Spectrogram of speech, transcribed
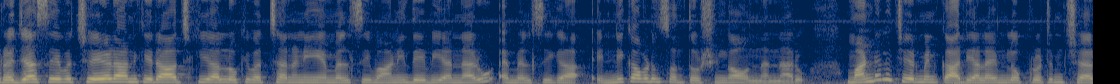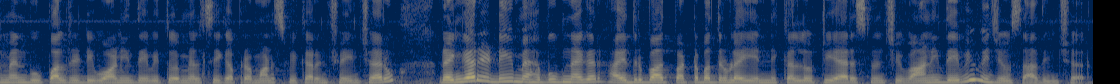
ప్రజాసేవ చేయడానికి రాజకీయాల్లోకి వచ్చానని ఎమ్మెల్సీ వాణిదేవి అన్నారు. ఎమ్మెల్సీగా ఎన్నికవడం సంతోషంగా ఉందన్నారు. మండలి చైర్మన్ కార్యాలయంలో ప్రొటెం చైర్మన్ భూపాల్ రెడ్డి వాణిదేవితో ఎమ్మెల్సీగా ప్రమాణ స్వీకారం చేయించారు. రంగారెడ్డి మహబూబ్ నగర్ హైదరాబాద్ పట్టభద్రుల ఎన్నికల్లో టీఆర్ఎస్ నుంచి వాణిదేవి విజయం సాధించారు.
